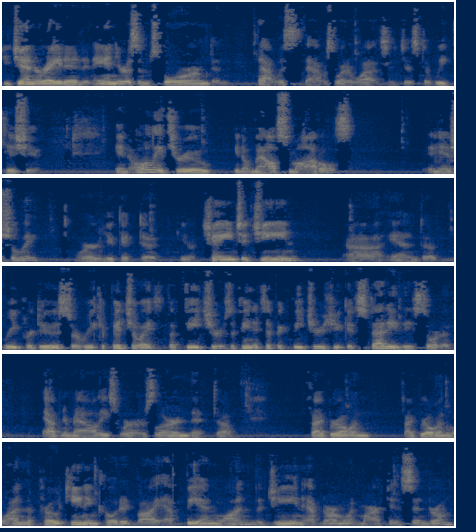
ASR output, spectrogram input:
degenerated, and aneurysms formed, and that was that was what it was, it just a weak tissue. And only through you know mouse models initially, where you could uh, you know change a gene uh, and uh, reproduce or recapitulate the features, the phenotypic features. You could study these sort of abnormalities where it was learned that uh, fibrillin fibrillin 1, the protein encoded by FBN1, the gene abnormal in Marfan syndrome,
